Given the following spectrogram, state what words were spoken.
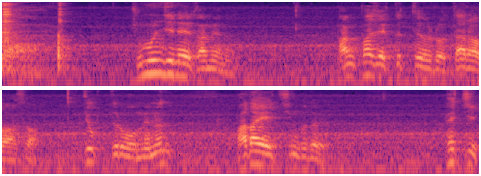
아, 주문진에 가면은 방파제 끝으로 따라와서 쭉 들어오면은 바다의 친구들 횟집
